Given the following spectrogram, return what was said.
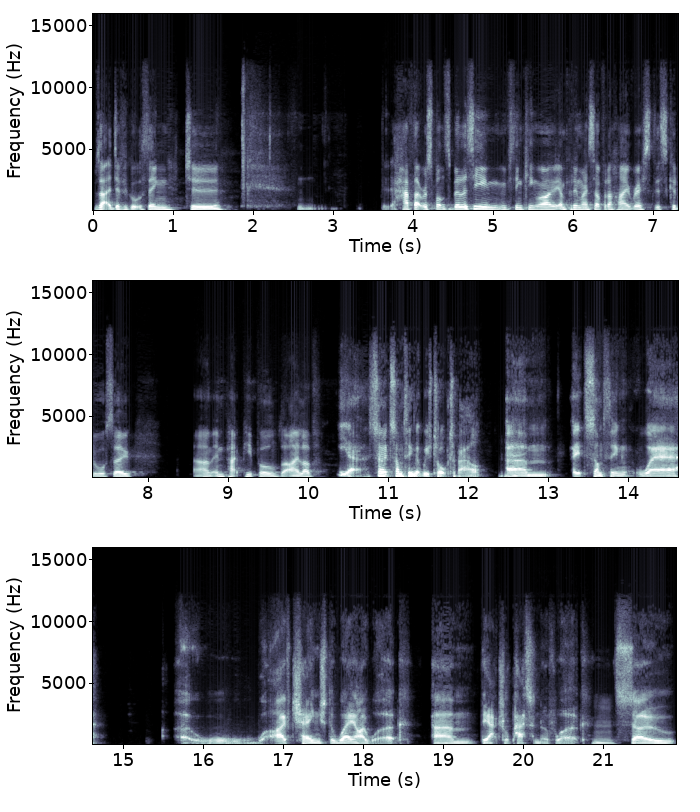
was that a difficult thing to have that responsibility and thinking, well, I'm putting myself at a high risk. This could also um, impact people that I love. Yeah, so it's something that we've talked about. Mm. Um, it's something where uh, I've changed the way I work, um, the actual pattern of work. Mm, So,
